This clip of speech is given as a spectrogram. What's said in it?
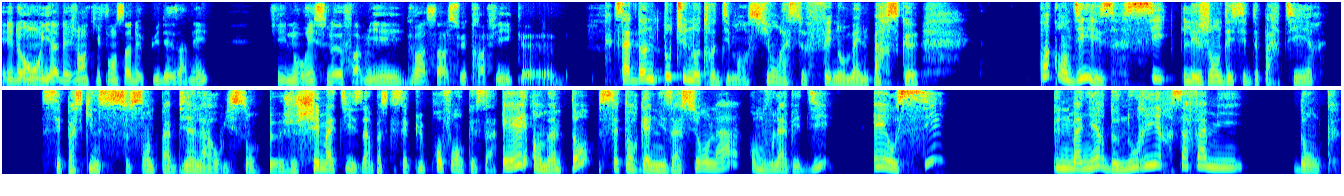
Et donc, il y a des gens qui font ça depuis des années qui nourrissent leur famille grâce à ce trafic. Euh. Ça donne toute une autre dimension à ce phénomène parce que, quoi qu'on dise, si les gens décident de partir, c'est parce qu'ils ne se sentent pas bien là où ils sont. Je schématise hein, parce que c'est plus profond que ça. Et en même temps, cette organisation-là, comme vous l'avez dit, est aussi une manière de nourrir sa famille. Donc,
